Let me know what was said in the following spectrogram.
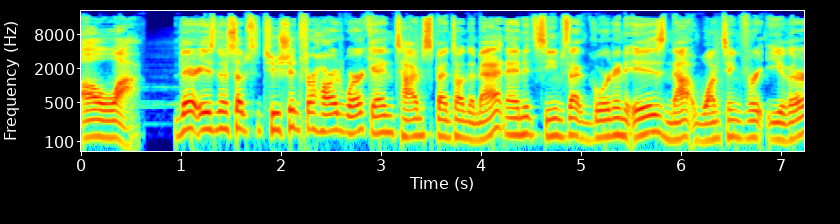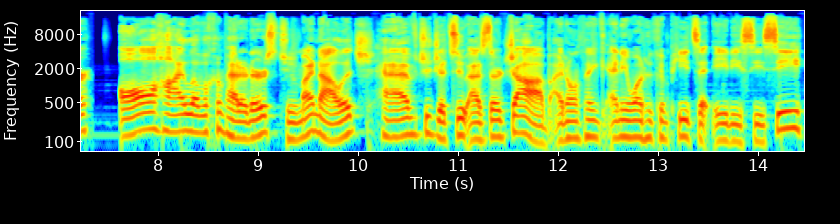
a lot. There is no substitution for hard work and time spent on the mat, and it seems that Gordon is not wanting for either. All high level competitors, to my knowledge, have jujitsu as their job. I don't think anyone who competes at ADCC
